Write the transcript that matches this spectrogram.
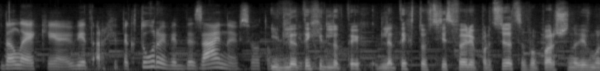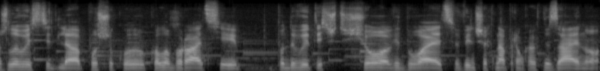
далекі від архітектури, від дизайну і всього того? І для тих, і для тих. Для тих, хто в цій сфері працює, це, по-перше, нові можливості для пошуку колаборації, подивитись, що відбувається в інших напрямках дизайну,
